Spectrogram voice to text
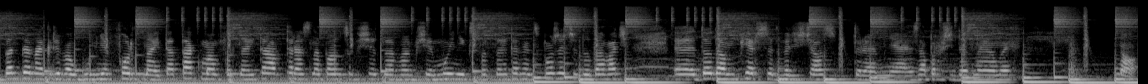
będę nagrywał głównie Fortnite'a, tak mam Fortnite'a, teraz na palcu wyświetla wam się mój nick z Fortnite'a, więc możecie dodawać, e, dodam pierwsze 20 osób, które mnie zaprosi do znajomych, no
